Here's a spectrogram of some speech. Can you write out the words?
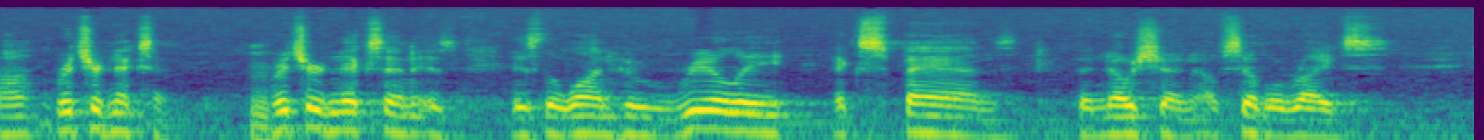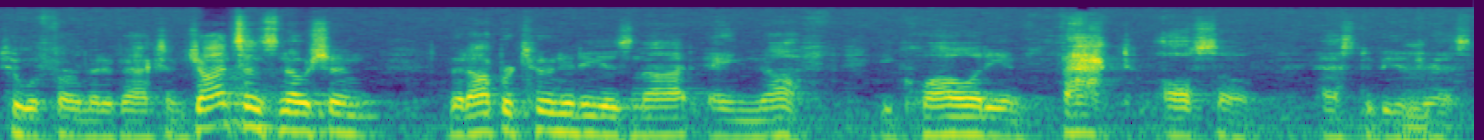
Uh, Richard Nixon. Richard Nixon is, is the one who really expands the notion of civil rights to affirmative action. Johnson's notion that opportunity is not enough. Equality, in fact, also has to be addressed.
